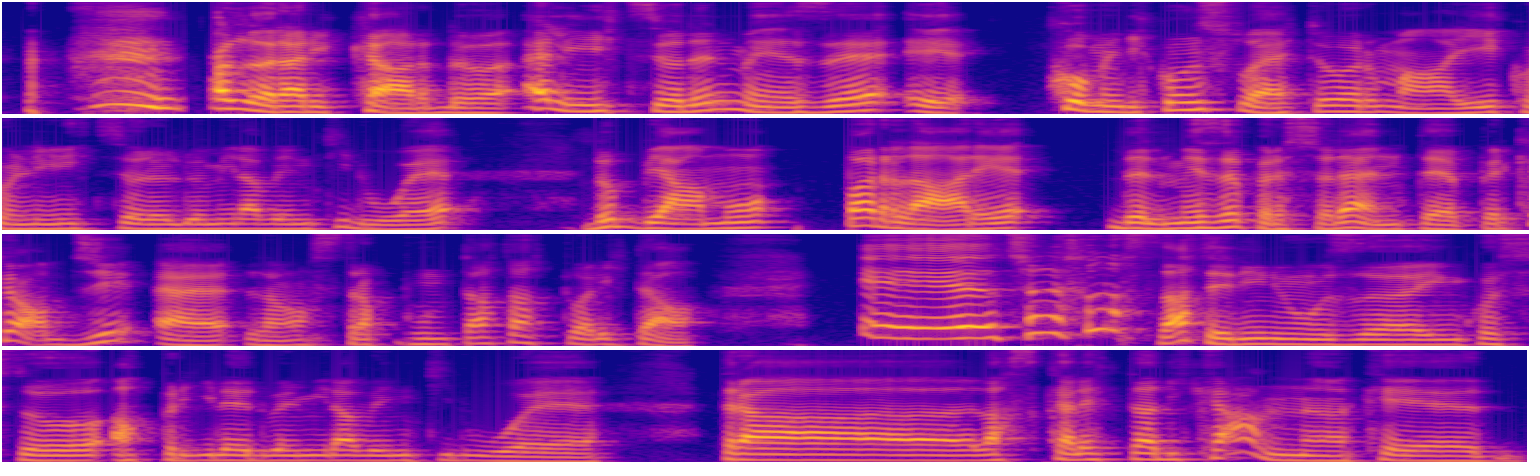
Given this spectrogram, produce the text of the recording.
allora Riccardo, è l'inizio del mese e come di consueto ormai con l'inizio del 2022 dobbiamo parlare del mese precedente perché oggi è la nostra puntata attualità e ce ne sono state di news in questo aprile 2022 tra la scaletta di Cannes che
